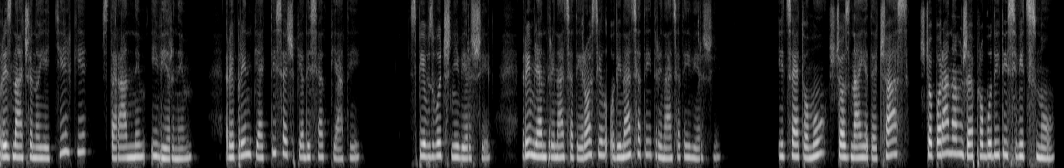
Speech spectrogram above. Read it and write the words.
призначеної тільки старанним і вірним. Реприн 5055 Співзвучні вірші Римлян 13 розділ 11 13 вірші. І це тому, що знаєте час, що пора нам вже пробудитись від сну,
